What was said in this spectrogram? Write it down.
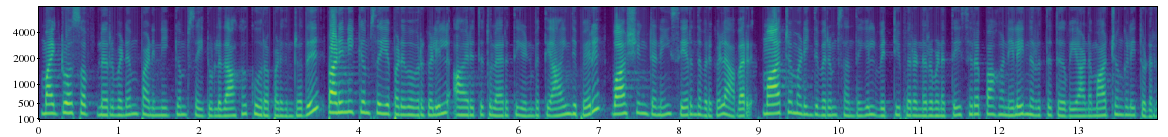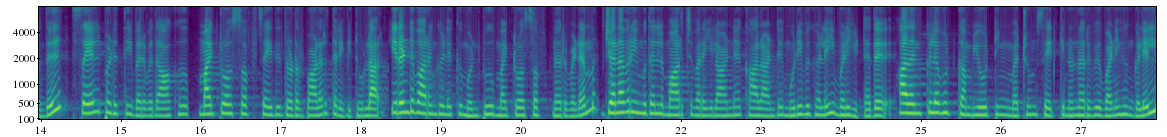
மைக்ரோசாப்ட் நிறுவனம் பணி நீக்கம் செய்துள்ளதாக கூறப்படுகின்றது. பணி நீக்கம் செய்யப்படுபவர்களில் ஆயிரத்தி ஆயிரத்தி தொள்ளாயிரத்தி எண்பத்தி ஐந்து பேர் வாஷிங்டனை சேர்ந்தவர்கள் ஆவர். மாற்றமடைந்து வரும் சந்தையில் வெற்றி பெற நிறுவனத்தை சிறப்பாக நிலைநிறுத்த தேவையான மாற்றங்களை தொடர்ந்து செயல்படுத்தி வருவதாக மைக்ரோசாப்ட் செய்தி தொடர்பாளர் தெரிவித்துள்ளார். இரண்டு வாரங்களுக்கு முன்பு மைக்ரோசாப்ட் நிறுவனம் ஜனவரி முதல் மார்ச் வரையிலான காலாண்டு முடிவுகளை வெளியிட்டது. அதன் கிளவுட் கம்ப்யூட்டிங் மற்றும் செயற்கை நுண்ணறிவு வணிகங்களில்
